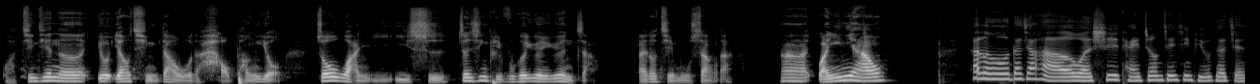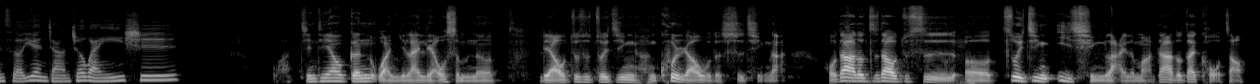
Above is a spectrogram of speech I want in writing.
哇，今天呢又邀请到我的好朋友周婉仪医师，真心皮肤科院院长，来到节目上了。那婉仪你好，Hello，大家好，我是台中真心皮肤科诊所院长周婉仪医师。哇，今天要跟婉仪来聊什么呢？聊就是最近很困扰我的事情啦。哦，大家都知道，就是呃，最近疫情来了嘛，大家都戴口罩。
